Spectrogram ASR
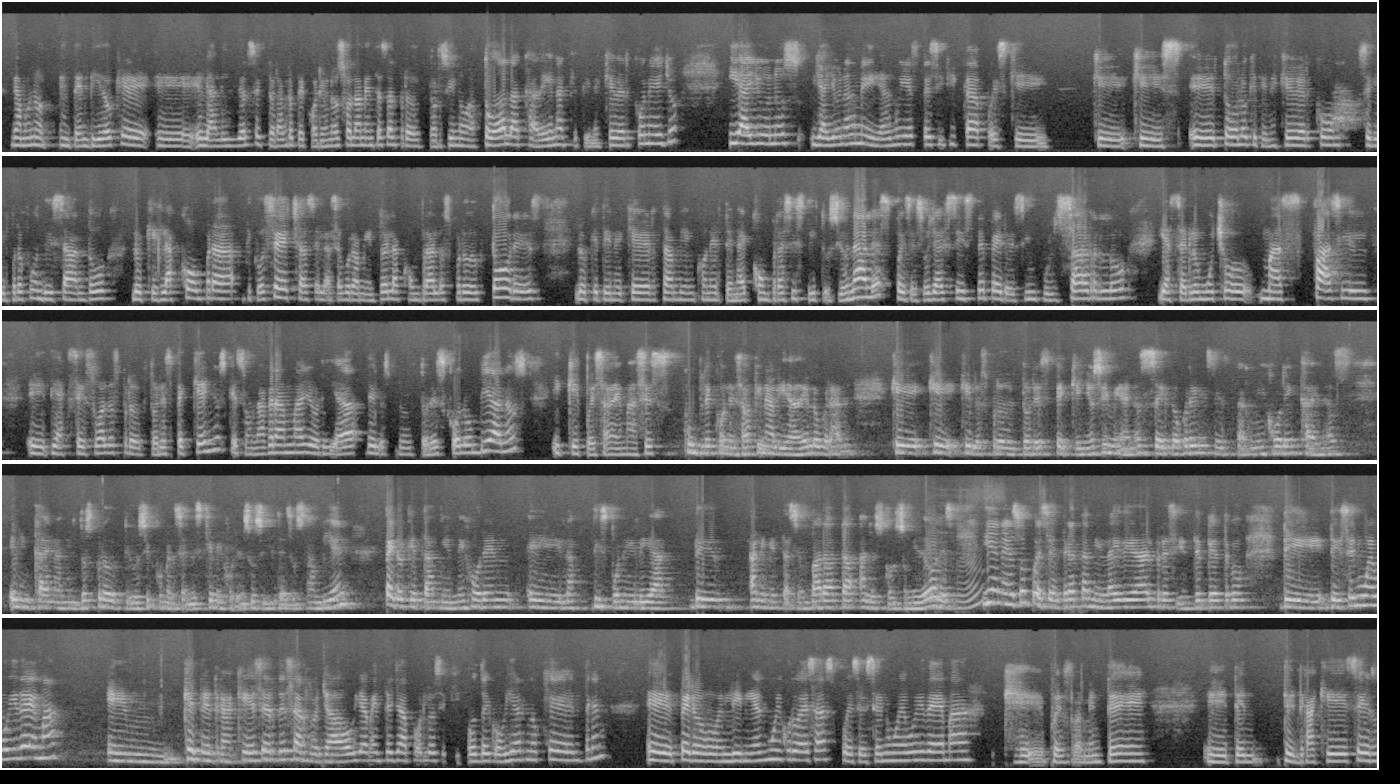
digamos, entendido que eh, el alivio del sector agropecuario no solamente es al productor, sino a toda la cadena que tiene que ver con ello. Y hay, unos, y hay unas medidas muy específicas, pues, que, que, es eh, todo lo que tiene que ver con seguir profundizando lo que es la compra de cosechas, el aseguramiento de la compra a los productores, lo que tiene que ver también con el tema de compras institucionales, pues eso ya existe, pero es impulsarlo y hacerlo mucho más fácil eh, de acceso a los productores pequeños, que son la gran mayoría de los productores colombianos y que pues además es, cumple con esa finalidad de lograr que, que, los productores pequeños y medianos se logren estar mejor en cadenas, en encadenamientos productivos y comerciales que mejoren sus ingresos también. pero que también mejoren eh, la disponibilidad de alimentación barata a los consumidores. Y en eso pues entra también la idea del presidente Petro de, ese nuevo IDEMA, em, que tendrá que ser desarrollado obviamente ya por los equipos de gobierno que entren, eh, pero en líneas muy gruesas, pues ese nuevo IDEMA que pues realmente eh, tendrá que ser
